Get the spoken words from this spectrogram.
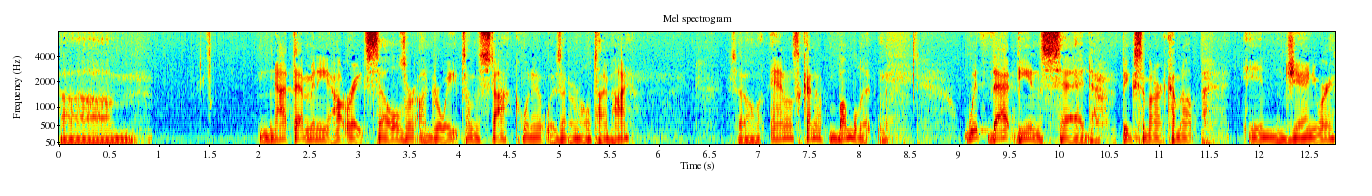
Um, not that many outright sells or underweights on the stock when it was at an all time high. So analysts kind of bumbled it. With that being said, big seminar coming up in January.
